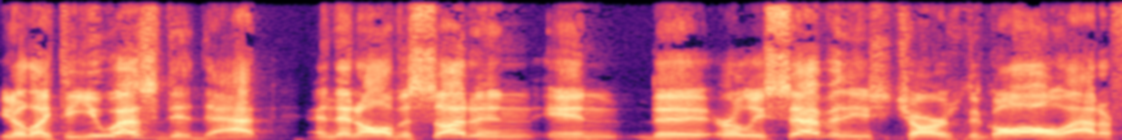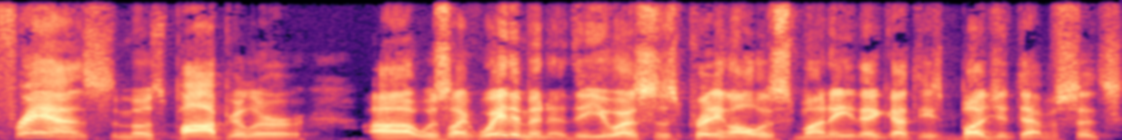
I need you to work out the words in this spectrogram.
you know, like the US did that. And then all of a sudden, in the early 70s, Charles de Gaulle out of France, the most popular, uh, was like, wait a minute, the US is printing all this money. They got these budget deficits.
